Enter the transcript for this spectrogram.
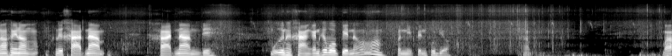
เนาะพี่น้องหรือขาดน้ำขาดน้ำดิมืออื่นข้างกันคือบ่เป็นเนาะคนนี้เป็นผู้เดียวครับเบา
